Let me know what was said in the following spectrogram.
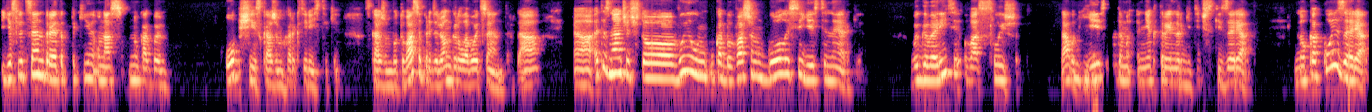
если центры – это такие у нас, ну, как бы общие, скажем, характеристики. Скажем, вот у вас определен горловой центр, да, а, это значит, что вы, как бы в вашем голосе есть энергия. Вы говорите, вас слышат. Да, вот mm-hmm. есть в этом некоторый энергетический заряд. Но какой заряд?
